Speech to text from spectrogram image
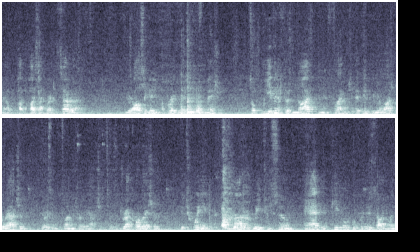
you know, poly- polysaccharides, et cetera, you're also getting upregulation of inflammation. So even if there's not an inflammatory, immunological reaction, there is an inflammatory reaction. So there's a direct correlation between the amount of wheat consumed and in people who produce zonulin,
